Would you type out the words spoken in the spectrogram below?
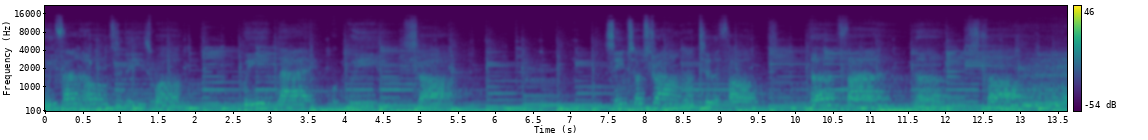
We found holes in these walls. We we saw. Seems so strong until it falls the final straw.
